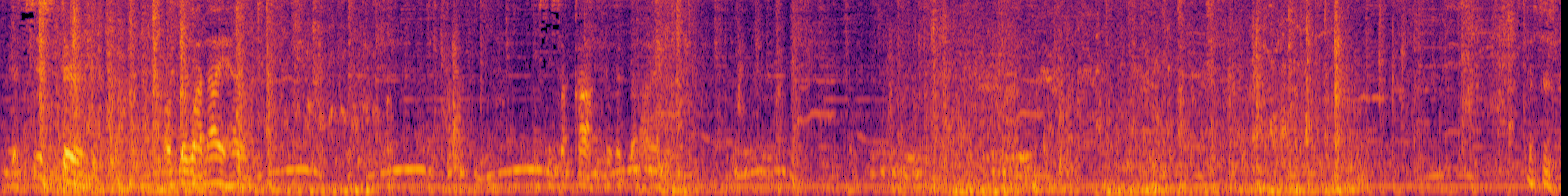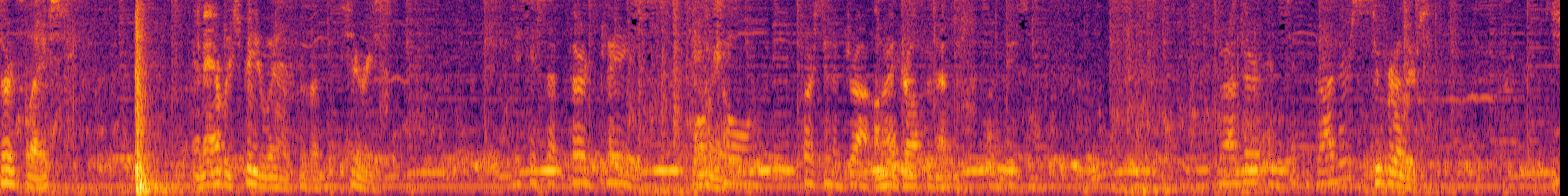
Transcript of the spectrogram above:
the sister of the one I had. This is a cock. Look at the eye. This is third place. An average speed winner for the series. This is the third place. Same also first in the drop, I'm gonna right? drop for that one. On this one. Brother and si- brothers. Two brothers.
